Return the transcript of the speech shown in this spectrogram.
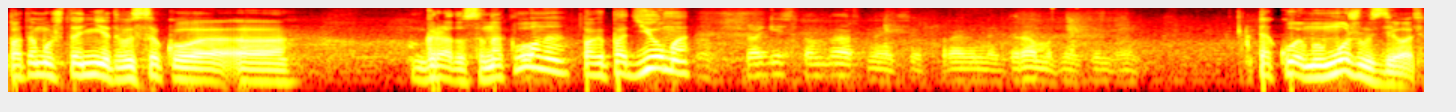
потому что нет высокого э, градуса наклона, по- подъема. Шаги стандартные, все правильно, грамотно. Такое мы можем сделать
